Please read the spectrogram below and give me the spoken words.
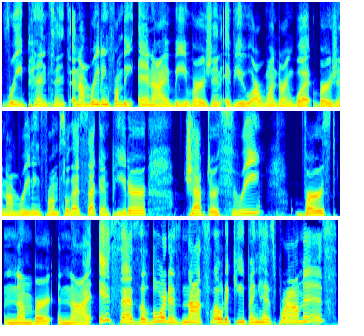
repentance. And I'm reading from the NIV version if you are wondering what version I'm reading from. So that's Second Peter chapter 3 verse number 9 it says the lord is not slow to keeping his promise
